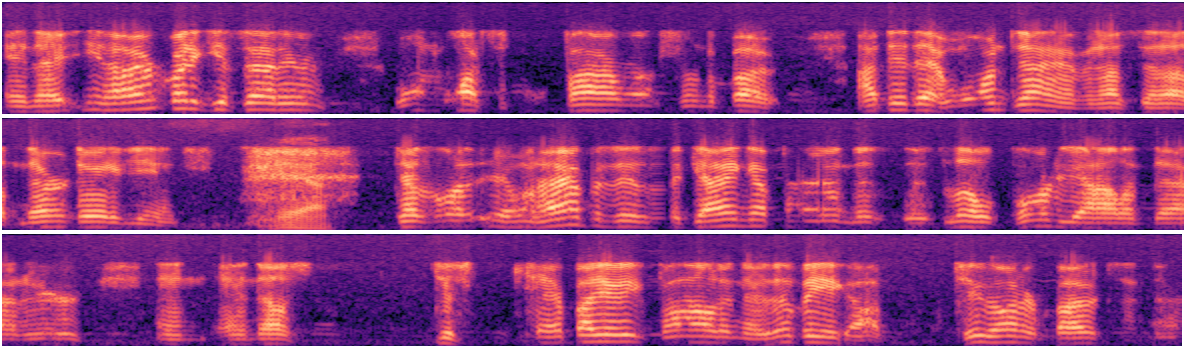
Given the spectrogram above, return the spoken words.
and they, you know, everybody gets out here and want to watch the fireworks from the boat. I did that one time, and I said I'll never do it again. Yeah. Because what, what happens is the gang up around this, this little party island down here, and and they'll just everybody will be piled in there. There'll be uh, 200 boats in there,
